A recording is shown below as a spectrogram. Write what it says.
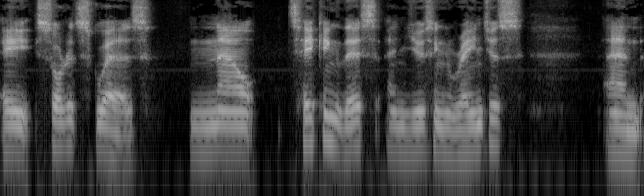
a sorted squares. Now, taking this and using ranges and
